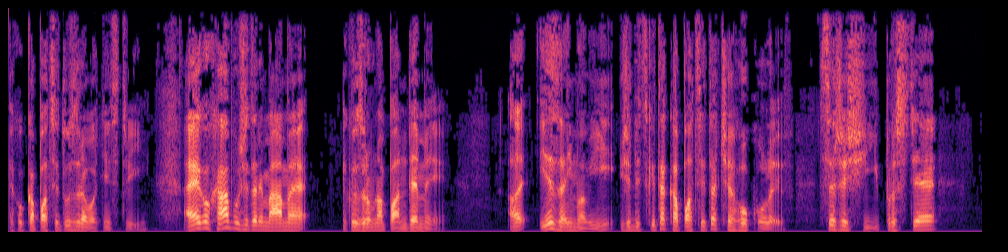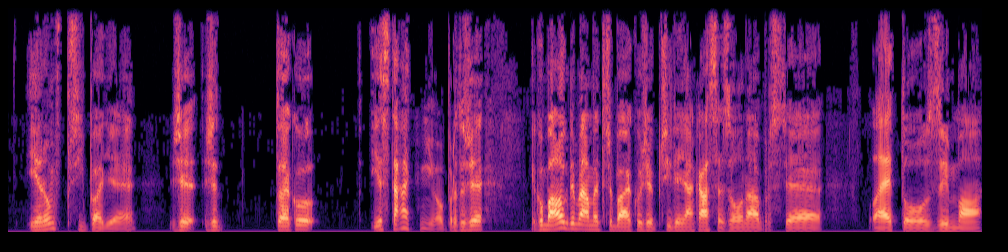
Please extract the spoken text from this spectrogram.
jako kapacitu zdravotnictví. A já jako chápu, že tady máme jako zrovna pandemii, ale je zajímavý, že vždycky ta kapacita čehokoliv se řeší prostě jenom v případě, že, že to jako je státní, jo, protože jako málo kdy máme třeba jako, že přijde nějaká sezóna, prostě léto, zima,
